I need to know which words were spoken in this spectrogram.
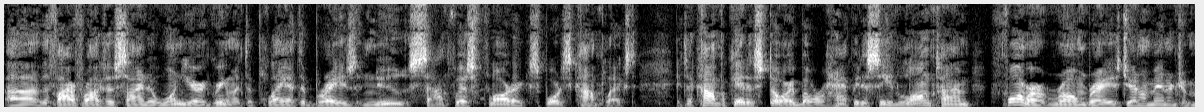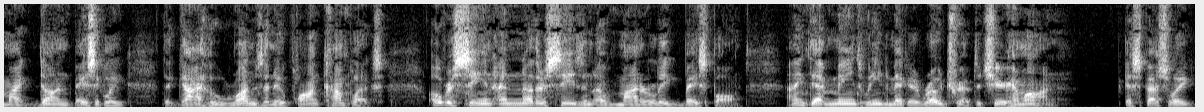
Uh, the Fire Frogs have signed a one year agreement to play at the Braves' new Southwest Florida Sports Complex it's a complicated story, but we're happy to see longtime former Rome Braves general manager Mike Dunn, basically the guy who runs the new plant complex, overseeing another season of minor league baseball. I think that means we need to make a road trip to cheer him on, especially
